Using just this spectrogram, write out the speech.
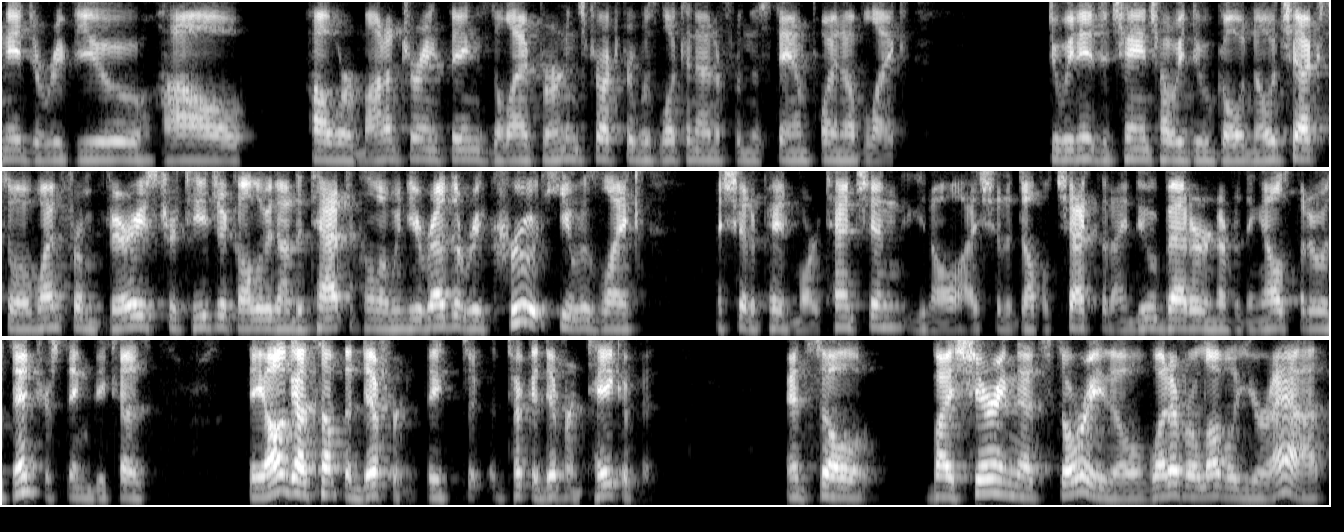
need to review how how we're monitoring things. The live burn instructor was looking at it from the standpoint of like, do we need to change how we do go no checks? So it went from very strategic all the way down to tactical. And when you read the recruit, he was like, I should have paid more attention. You know, I should have double checked that I knew better and everything else. But it was interesting because they all got something different. They t- took a different take of it. And so by sharing that story, though, whatever level you're at,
